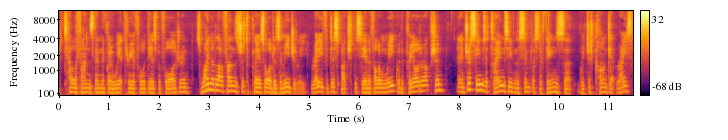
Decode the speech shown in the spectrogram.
we tell the fans then they've got to wait three or four days before ordering. So why not allow fans just to place orders immediately, ready for dispatch to say the following week with a pre-order option? And it just seems at times even the simplest of things that we just can't get right.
